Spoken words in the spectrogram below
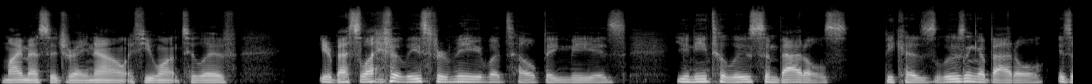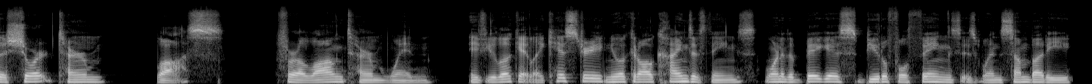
my message right now, if you want to live your best life, at least for me, what's helping me is you need to lose some battles because losing a battle is a short term loss for a long term win. If you look at like history and you look at all kinds of things, one of the biggest beautiful things is when somebody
